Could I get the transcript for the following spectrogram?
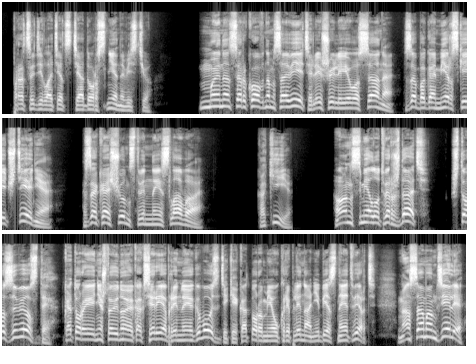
— процедил отец Теодор с ненавистью. «Мы на церковном совете лишили его сана за богомерзкие чтения, за кощунственные слова». «Какие?» «Он смел утверждать, что звезды, которые не что иное, как серебряные гвоздики, которыми укреплена небесная твердь, на самом деле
